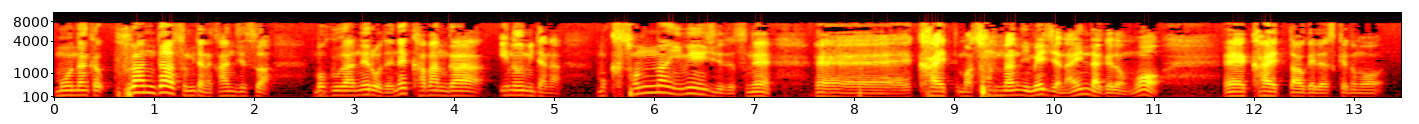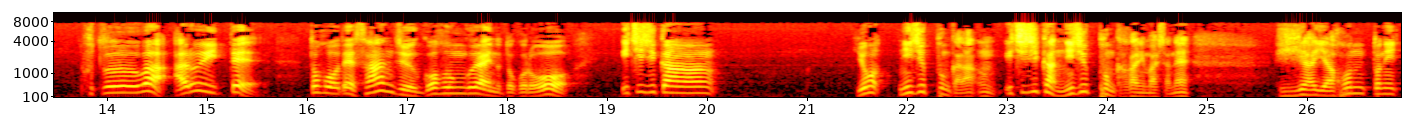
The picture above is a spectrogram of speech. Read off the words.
もうなんかフランダースみたいな感じですわ。僕がネロでね、カバンが犬みたいな、もうそんなイメージでですね、えー、帰って、まあそんなイメージじゃないんだけども、えー、帰ったわけですけども、普通は歩いて徒歩で35分ぐらいのところを1時間、よ、20分かな？うん。1時間20分かかりましたね。いやいや、本当に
